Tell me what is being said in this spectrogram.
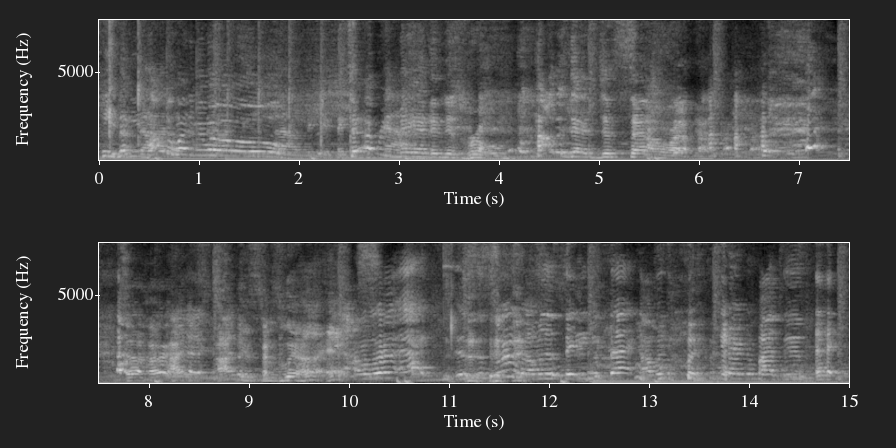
He's Now, wait a minute, wait, wait, wait, wait, wait. To every man in this room, how did that just sound right now? I, I just was with her ex. I was with her ex. This is true. I was just stating the fact. I was with Eric about this ex.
